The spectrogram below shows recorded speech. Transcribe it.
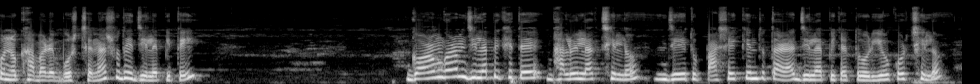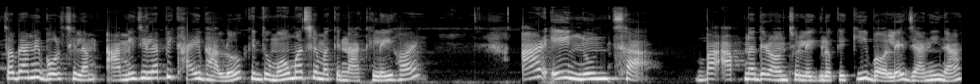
কোনো খাবারে বসছে না, শুধু জিলাপিতেই। গরম গরম জিলাপি খেতে ভালোই লাগছিল, যেহেতু পাশে কিন্তু তারা জিলাপিটা তৈরিও করছিল। তবে আমি বলছিলাম, আমি জিলাপি খাই ভালো, কিন্তু মৌমাছি আমাকে না খেলেই হয়। আর এই নুনছা বা আপনাদের অঞ্চলে এগুলোকে কি বলে জানি না,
